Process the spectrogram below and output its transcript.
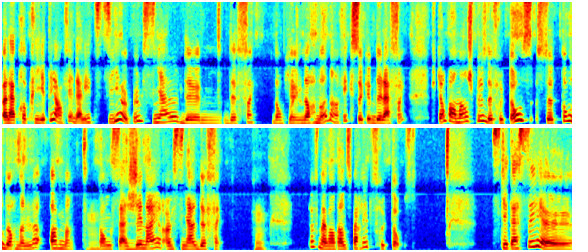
a la propriété, en fait, d'aller titiller un peu le signal de, de faim donc, il y a une hormone, en fait, qui s'occupe de la faim. Puis quand on mange plus de fructose, ce taux d'hormone-là augmente. Hmm. Donc, ça génère un signal de faim. Hmm. Là, vous m'avez entendu parler de fructose. Ce qui est assez euh,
